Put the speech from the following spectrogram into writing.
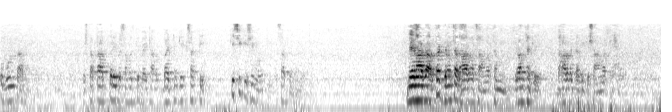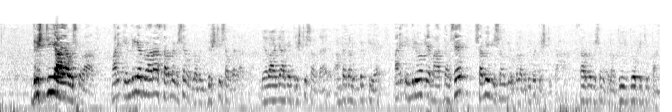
वो भूलता नहीं। उसका तात्पर्य को समझ के बैठा, बैठने की एक शक्ति किसी किसी में होती है, सब होती। मेधा का अर्थ ग्रंथ धारण सामर्थ्य। ग्रंथ के धारण करने की सामर्थ्य है दृष्टि आया उसके बाद। माने इंद्रिय द्वारा सर्व विषय उपलब्ध दृष्टि शब्द जाता है मेधा के आगे दृष्टि शब्द है अंतकल वृत्ति है। माने इंद्रियों के माध्यम से सभी विषयों की उपलब्धि को दृष्टि कहा। सर्व विषय उपलब्धि, दो की टिप्पणी।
